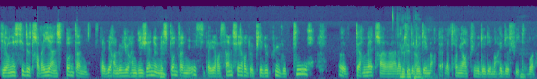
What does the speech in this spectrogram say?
et on essaie de travailler en spontané, c'est-à-dire en levure indigène mais spontanée, c'est-à-dire sans faire de pied de cuve pour euh, permettre à la cuve de démarrer, à la première cuve de démarrer de suite. Voilà.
